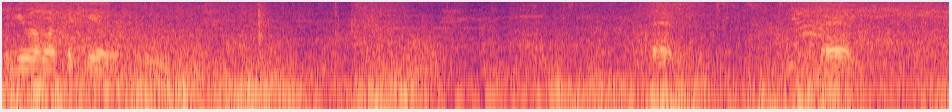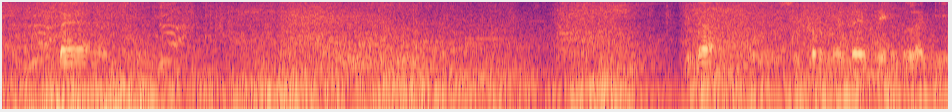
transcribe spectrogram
pergi Mamat kecil. Bam bam bam tidak Superman diving lagi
